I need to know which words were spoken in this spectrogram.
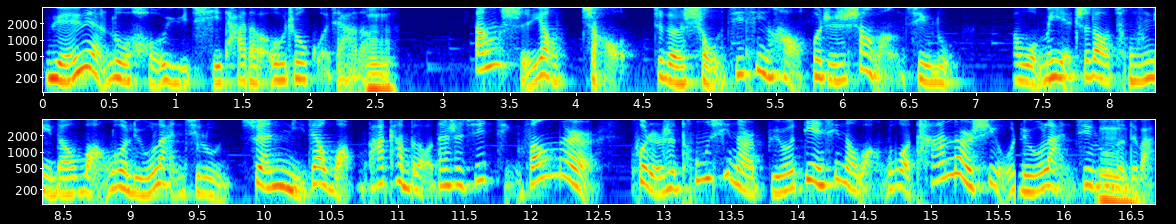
远远落后于其他的欧洲国家的。嗯，当时要找这个手机信号或者是上网记录啊，我们也知道从你的网络浏览记录，虽然你在网吧看不到，但是其实警方那儿或者是通信那儿，比如电信的网络，它那儿是有浏览记录的，嗯对吧？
